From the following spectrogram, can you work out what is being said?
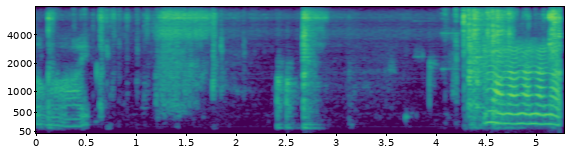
Давай. На, на, на, на, на.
